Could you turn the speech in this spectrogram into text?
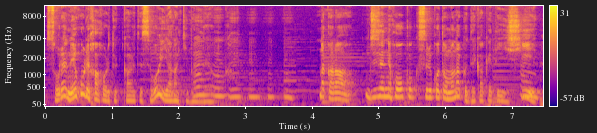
それ根掘り葉掘りと聞かれてすごい嫌な気分だよとか、だから事前に報告することもなく出かけていいし、うん、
